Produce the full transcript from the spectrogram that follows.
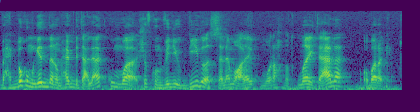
بحبكم جدا وبحب تعليقاتكم وأشوفكم فيديو جديد والسلام عليكم ورحمة الله تعالى وبركاته.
